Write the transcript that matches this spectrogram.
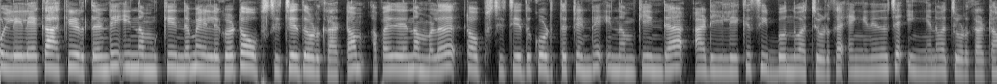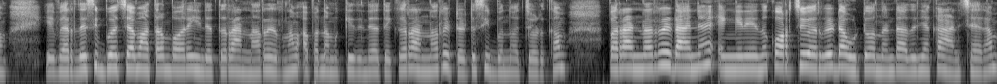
ഉള്ളിലേക്ക് ആക്കി എടുത്തിട്ടുണ്ട്. ഇനി നമുക്ക് ഇതിന്റെ മേളിലേക്ക് ടോപ്പ് സ്റ്റിച്ച് ചെയ്ത് കൊടുക്കാം കേട്ടോ. അപ്പോൾ അതേ നമ്മൾ ടോപ്പ് സ്റ്റിച്ച് ചെയ്ത് കൊടുത്തിട്ടുണ്ട്. ഇനി നമുക്ക് ഇതിന്റെ അടിയിലേക്ക് സിബ് ഒന്ന് വെച്ച് കൊടുക്കാം. എങ്ങനെയാണെന്ന് വെച്ചാൽ ഇങ്ങനെ വെച്ച് കൊടുക്കാം കേട്ടോ. ഈ വെറുതെ സിബ് വെച്ചാൽ മാത്രം പോരാ ഇതിന്റെ അകത്ത് റണ്ണർ ഇടണം. അപ്പോൾ നമുക്ക് ഇതിന്റെ അകത്തേക്ക് റണ്ണർ ഇട്ടിട്ട് സിബ് ഒന്ന് വെച്ച് കൊടുക്കാം. അപ്പോൾ റണ്ണർ ഇടാൻ എങ്ങനെയെന്ന് കുറച്ച് പേർക്ക് ഡൗട്ട് വന്നിട്ടുണ്ട്. അത് ഞാൻ കാണിച്ചു തരാം.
